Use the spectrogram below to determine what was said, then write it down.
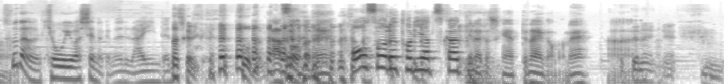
ん普段共有はしてんだけどね、LINE でね。確かに。そうだね。あ、そうだね。放送で取り扱うっていうのは確かにやってないかもね。やはってないね。うん。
